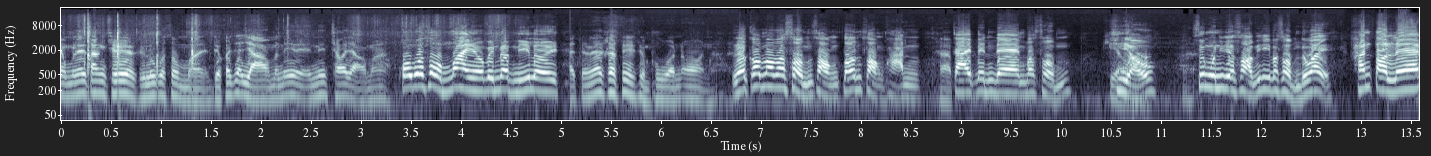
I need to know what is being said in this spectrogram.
ยังไม่ได้ตั้งชื่อคือลูกผสมใหม่เดี๋ยวก็จะยาวมันนี่อันนี่ช่อยาวมากพอผสมใหม่มาเป็นแบบนี้เลย แต่นี้ก็สีชมพูอ่อนๆนะแล้วก็มาผสมสองต้นสองพันครับกลายเป็นแดงผสมเขีเขียยววซึ่งวันนี้จะสอนวิธีผสมด้วย ขั้นตอนแรก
